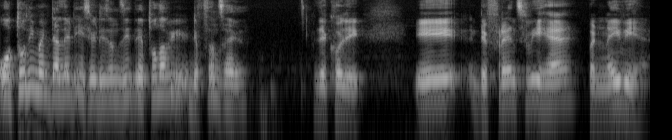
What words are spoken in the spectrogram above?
ਉੱਥੋਂ ਦੀ ਮੈਂਟੈਲਿਟੀ ਸਿਟੀਜ਼ਨ ਸੀ ਤੇ ਇੱਥੋਂ ਦਾ ਵੀ ਡਿਫਰੈਂਸ ਹੈਗਾ? ਦੇਖੋ ਜੀ ਇਹ ਡਿਫਰੈਂਸ ਵੀ ਹੈ ਪਰ ਨਹੀਂ ਵੀ ਹੈ।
